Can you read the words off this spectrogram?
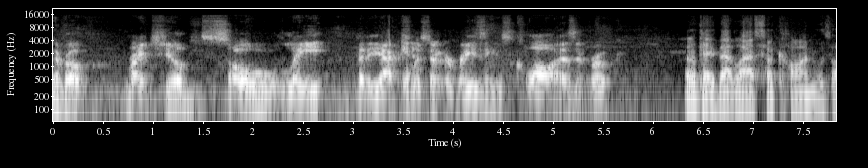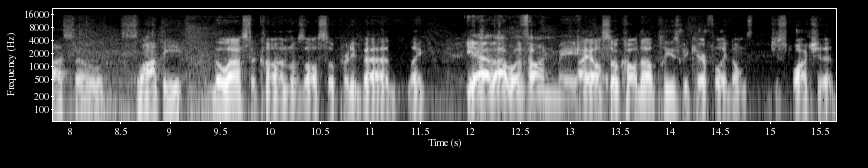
I broke right shield so late that he actually Yeah. started raising his claw as it broke. Okay, that last Hakan was also sloppy. The last Hakan was also pretty bad. Like Yeah, that was on me. I also called out, please be careful. I don't just watch it.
